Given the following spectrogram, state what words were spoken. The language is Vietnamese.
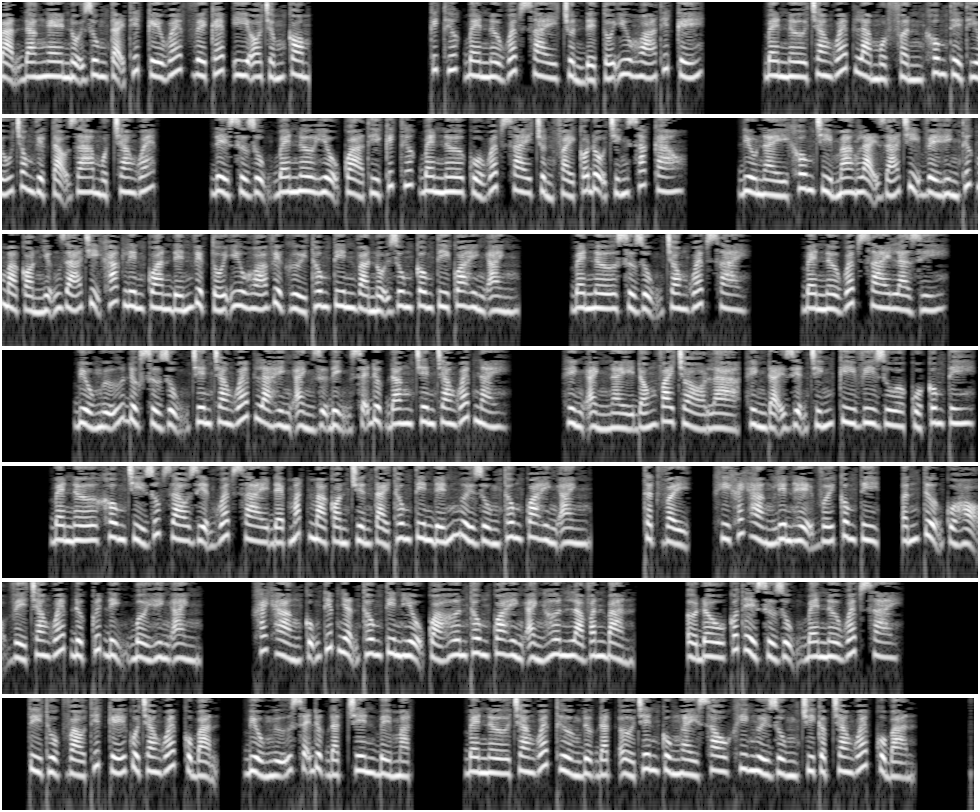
Bạn đang nghe nội dung tại thiết kế web com Kích thước banner website chuẩn để tối ưu hóa thiết kế. Banner trang web là một phần không thể thiếu trong việc tạo ra một trang web. Để sử dụng banner hiệu quả thì kích thước banner của website chuẩn phải có độ chính xác cao. Điều này không chỉ mang lại giá trị về hình thức mà còn những giá trị khác liên quan đến việc tối ưu hóa việc gửi thông tin và nội dung công ty qua hình ảnh. Banner sử dụng trong website. Banner website là gì? Biểu ngữ được sử dụng trên trang web là hình ảnh dự định sẽ được đăng trên trang web này. Hình ảnh này đóng vai trò là hình đại diện chính key visual của công ty. Banner không chỉ giúp giao diện website đẹp mắt mà còn truyền tải thông tin đến người dùng thông qua hình ảnh. Thật vậy, khi khách hàng liên hệ với công ty, ấn tượng của họ về trang web được quyết định bởi hình ảnh. Khách hàng cũng tiếp nhận thông tin hiệu quả hơn thông qua hình ảnh hơn là văn bản. Ở đâu có thể sử dụng banner website? Tùy thuộc vào thiết kế của trang web của bạn, biểu ngữ sẽ được đặt trên bề mặt. Banner trang web thường được đặt ở trên cùng ngày sau khi người dùng truy cập trang web của bạn.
